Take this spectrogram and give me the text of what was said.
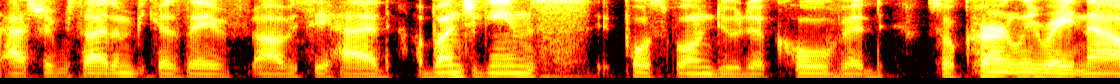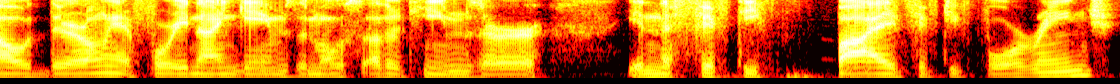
asterisk beside them because they've obviously had a bunch of games postponed due to COVID. So currently, right now, they're only at 49 games, and most other teams are in the 55, 54 range.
